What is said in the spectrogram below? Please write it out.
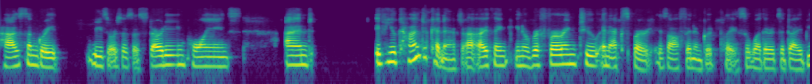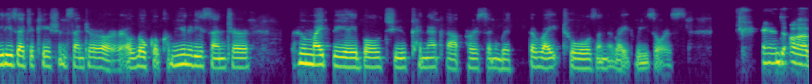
has some great resources as starting points. And if you can't connect, I think you know referring to an expert is often a good place. So whether it's a diabetes education center or a local community center, who might be able to connect that person with the right tools and the right resource. And uh,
